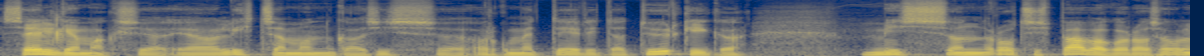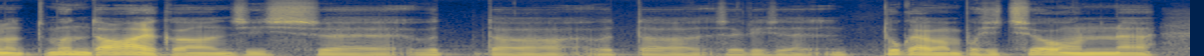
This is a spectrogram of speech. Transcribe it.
selgemaks ja, ja lihtsam on ka siis argumenteerida Türgiga, mis on Rootsis päevakorras olnud. Mõnda aega, on siis võtta, võtta sellise tugevam positsioon äh,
